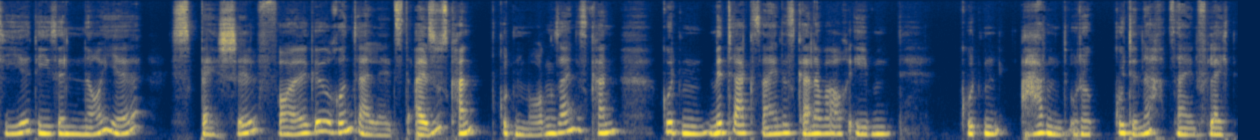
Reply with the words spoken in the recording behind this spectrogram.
dir diese neue Special Folge runterlädst. Also es kann guten Morgen sein, es kann guten Mittag sein, es kann aber auch eben guten Abend oder gute Nacht sein. Vielleicht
